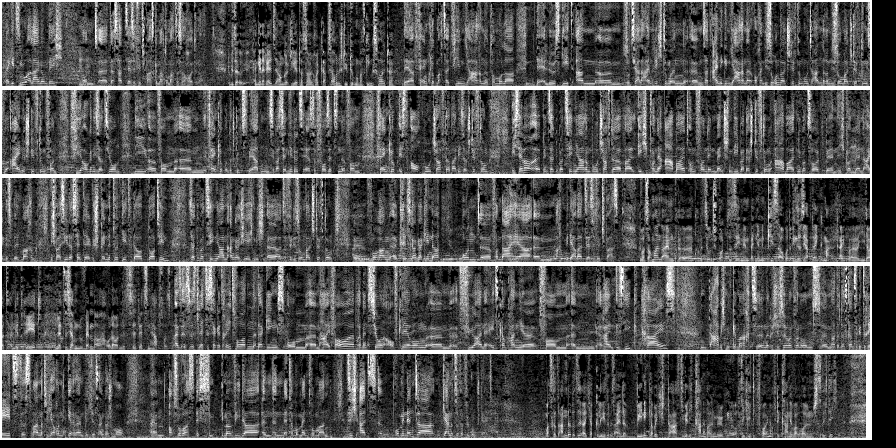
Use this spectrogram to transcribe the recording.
Da geht es nur alleine um dich mhm. und äh, das hat sehr, sehr viel Spaß gemacht und macht das auch heute noch. Du bist ja generell sehr engagiert. Das, heute gab es ja auch eine Stiftung. Um was ging es heute? Der Fanclub macht seit vielen Jahren eine Tombola. Der Erlös geht an ähm, soziale Einrichtungen, ähm, seit einigen Jahren auch an die Sohnwald Stiftung unter anderem. Die Sohnwald Stiftung ist nur eine Stiftung von vier Organisationen, die äh, vom ähm, Fanclub unterstützt werden. Sebastian Hiddels, der erste Vorsitzende vom Fanclub, ist auch Botschafter bei dieser Stiftung. Ich selber äh, bin seit über zehn Jahren Botschafter, weil ich von der Arbeit und von den Menschen, die bei der Stiftung arbeiten, überzeugt bin. Ich konnte mhm. mir ein eigenes Bild machen. Ich weiß, jeder Cent, der gespendet wird, geht dort, dorthin. Seit über zehn Jahren engagiere ich mich äh, also für die Sohnwald Stiftung, äh, Vorrang äh, krebskranker Kinder und äh, von daher ähm, macht mir die Arbeit sehr, sehr viel Spaß. Du warst auch mal in einem Prä äh, Präventionssport zu sehen mit Benjamin Kissauch oder wie Sie habt ein, ein, äh, jeweils einen gedreht. Letztes Jahr im November oder letzten Herbst war es, Also es ist letztes Jahr gedreht worden. Da ging es um ähm, HIV-Prävention, Aufklärung ähm, für eine AIDS-Kampagne vom ähm, Rhein-Sieg-Kreis. Da habe ich mitgemacht. Eine Regisseurin von uns ähm, hatte das Ganze gedreht. Das war natürlich auch ein ehrenamtliches Engagement. Ähm, auch sowas ist immer wieder ein, ein, netter Moment, wo man sich als ähm, Prominenter gerne zur Verfügung stellt. Was ganz anderes, ich habe gelesen, du bist einer der wenigen, glaube ich, Stars, die wirklich Karneval mögen oder auch sich richtig freuen auf die Karnevalrollen. Ist das richtig?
